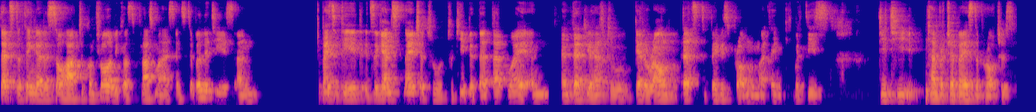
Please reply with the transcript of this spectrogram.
that's the thing that is so hard to control because the plasma has instabilities and basically it, it's against nature to, to keep it that, that way and, and that you have to get around. That's the biggest problem, I think, with these DT temperature based approaches.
